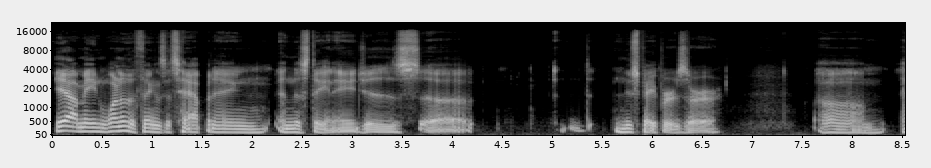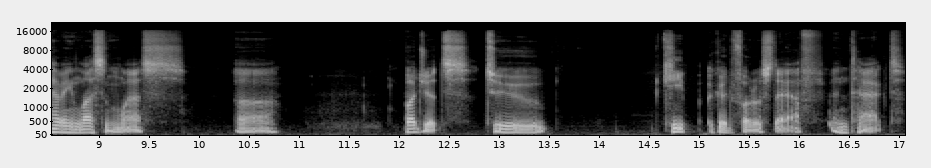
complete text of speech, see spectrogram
Yeah, I mean, one of the things that's happening in this day and age is uh, newspapers are um, having less and less uh, budgets to keep a good photo staff intact.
